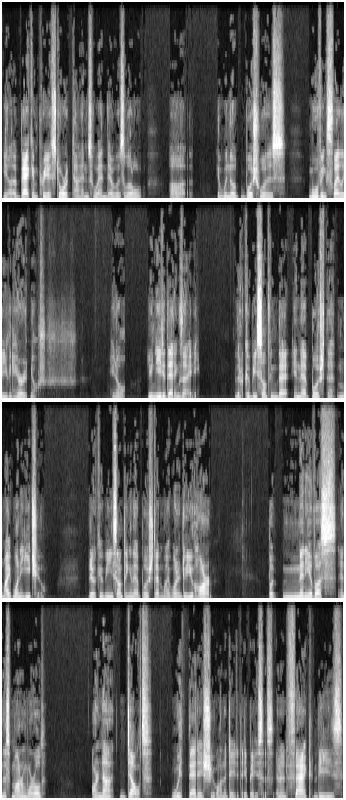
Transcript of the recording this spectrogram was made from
You know, back in prehistoric times when there was a little, uh, when the bush was moving slightly, you could hear it. You know, you know, you needed that anxiety. There could be something that in that bush that might want to eat you. There could be something in that bush that might want to do you harm. But many of us in this modern world are not dealt with that issue on a day to day basis. And in fact, these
